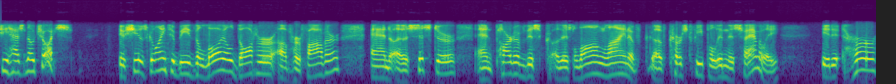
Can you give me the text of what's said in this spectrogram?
she has no choice. If she is going to be the loyal daughter of her father and a sister and part of this this long line of, of cursed people in this family, it, it her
